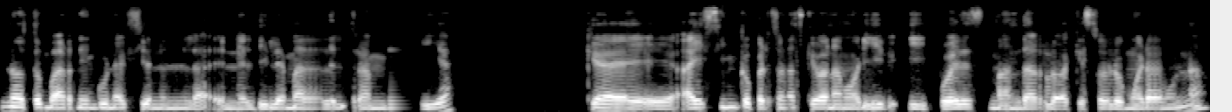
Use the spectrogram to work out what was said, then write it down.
no tomar ninguna acción en, la, en el dilema del tranvía, que hay cinco personas que van a morir y puedes mandarlo a que solo muera una.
